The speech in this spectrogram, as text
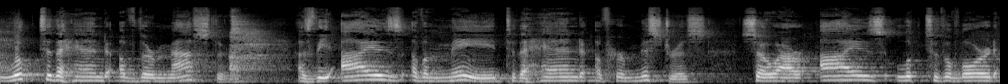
look to the hand of their master, as the eyes of a maid to the hand of her mistress, so our eyes look to the Lord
